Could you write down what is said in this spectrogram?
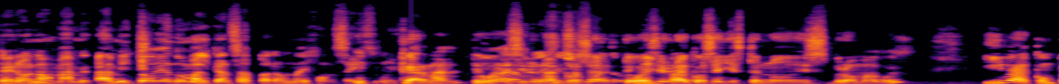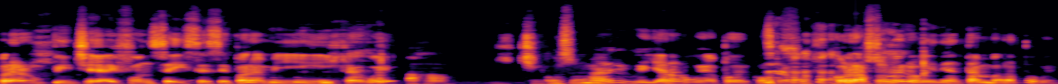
Pero no mames, a mí todavía no me alcanza para un iPhone 6, güey. Carnal, te voy a decir un una cosa, 4. te voy a decir una cosa y esto no es broma, güey. Iba a comprar un pinche iPhone 6S para mi hija, güey. Ajá. Y chingó a su madre, güey. Ya no lo voy a poder comprar. Con razón me lo vendían tan barato, güey.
